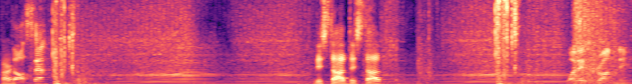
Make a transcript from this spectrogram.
Dasa? They start, they start. One is running.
